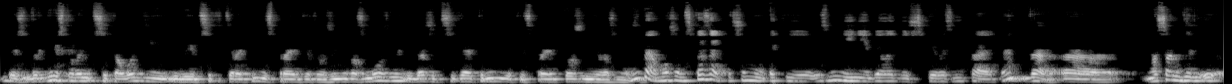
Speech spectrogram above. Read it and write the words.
То есть, другими словами, психологии или психотерапии исправить это уже невозможно, и даже психиатрии это исправить тоже невозможно. Ну да, можем сказать, почему такие изменения биологические возникают, да? Да, э, на самом деле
